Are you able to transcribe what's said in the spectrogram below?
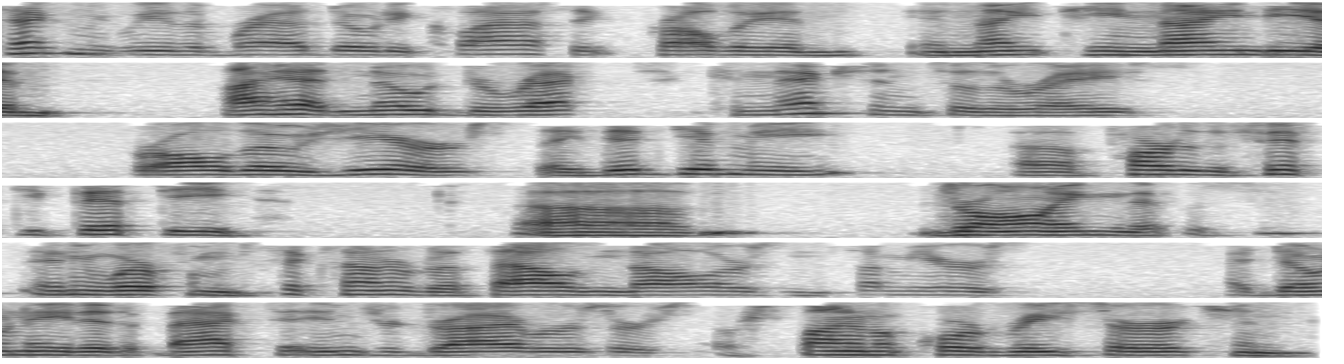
technically the Brad Doty Classic probably in, in 1990, and I had no direct connection to the race for all those years. They did give me uh, part of the 50-50 uh, drawing that was anywhere from 600 to $1,000, and some years I donated it back to injured drivers or, or spinal cord research, and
